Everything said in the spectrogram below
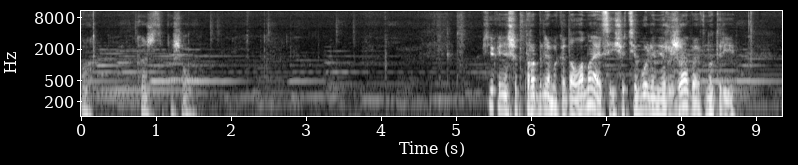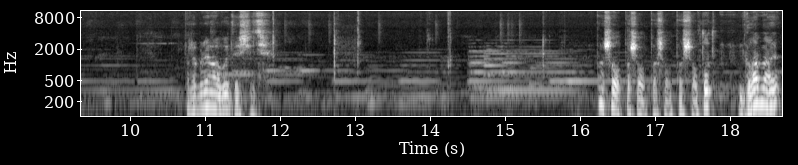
О, кажется, пошел. Вообще, конечно, проблема, когда ломается, еще тем более не ржавая внутри. Проблема вытащить. Пошел, пошел, пошел, пошел. Тут главное,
